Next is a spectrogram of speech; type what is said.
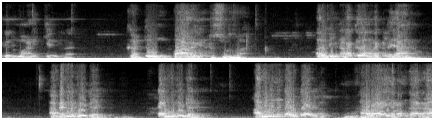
தீர்மானிக்கின்ற கடும் பாறை என்று சொல்வார். அது நீங்க நடக்குதா நடக்கலையா? அம்பேத்கர் போயிட்டாரு. இறந்து போயிட்டாரு. அது என்ன டவுட்டா இருக்கும்? அவரா இறந்தாரா?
